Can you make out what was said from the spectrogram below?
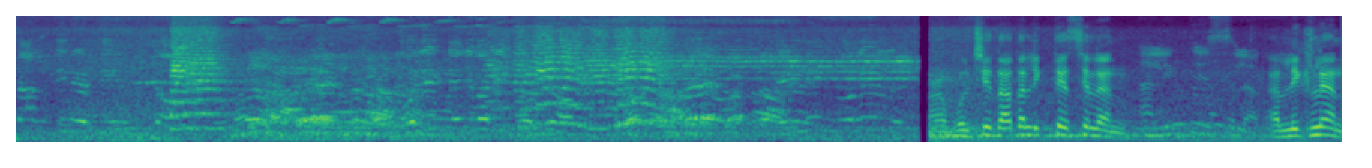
রিকুইজিশন দিনের দিন দিতে হবে ডেলিভারি করতে হবে। পেন্ডিং দলিল আহ, বলছি দাদা লিখতে এসেছিলেন? হ্যাঁ আর লিখলেন?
